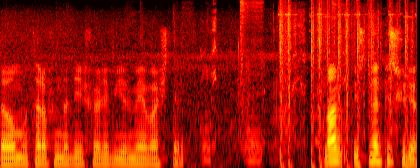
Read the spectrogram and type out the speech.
Dağın bu tarafında değil şöyle bir yürümeye başlayalım. Lan üstüme püskürüyor.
